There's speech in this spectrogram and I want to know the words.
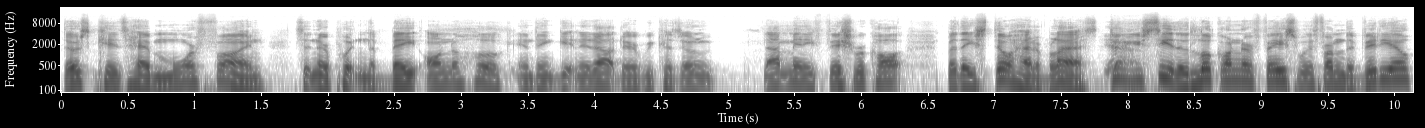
those kids had more fun sitting there putting the bait on the hook and then getting it out there because they only not many fish were caught, but they still had a blast. Dude, you see the look on their face with from the video,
